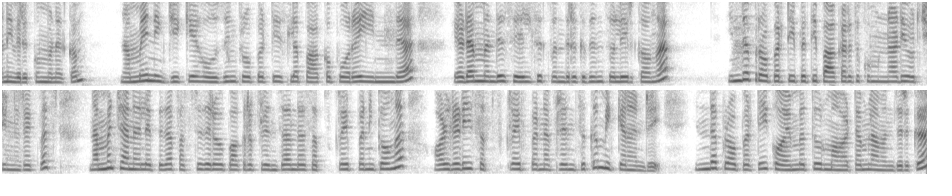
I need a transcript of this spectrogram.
அனைவருக்கும் வணக்கம். நம்ம இன்னைக்கு ஜிகே ஹவுசிங் ப்ராப்பர்ட்டிஸில் பார்க்க போகிற இந்த இடம் வந்து சேல்ஸுக்கு வந்திருக்குதுன்னு சொல்லியிருக்காங்க. இந்த ப்ராப்பர்ட்டி பற்றி பார்க்குறதுக்கு முன்னாடி ஒரு சின்ன ரெக்வஸ்ட் நம்ம சேனலில் இப்போ தான் ஃபஸ்ட்டு தடவை பார்க்குற ஃப்ரெண்ட்ஸாக இருந்தால் சப்ஸ்கிரைப் பண்ணிக்கோங்க. ஆல்ரெடி சப்ஸ்கிரைப் பண்ண ஃப்ரெண்ட்ஸுக்கு மிக்க நன்றி. இந்த ப்ராப்பர்ட்டி கோயம்புத்தூர் மாவட்டம்ல அமைஞ்சிருக்கு.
